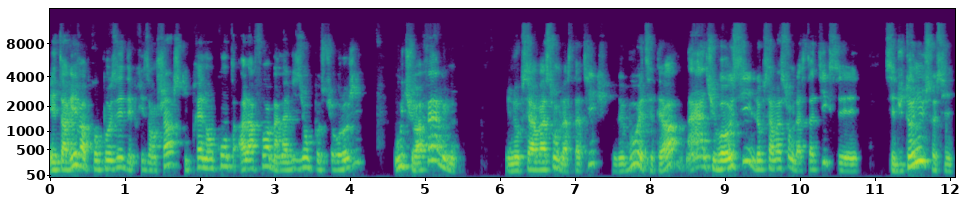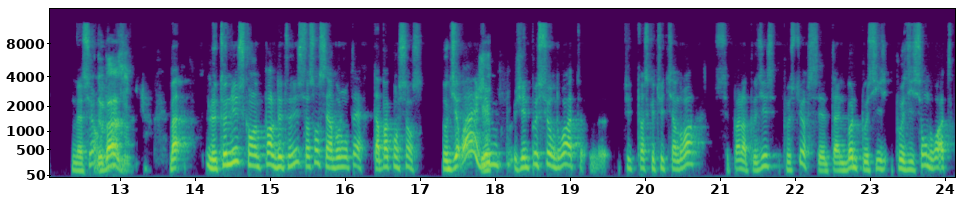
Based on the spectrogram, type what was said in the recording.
et tu arrives à proposer des prises en charge qui prennent en compte à la fois ben, la vision posturologique, où tu vas faire une, une observation de la statique, debout, etc. Ben, tu vois aussi, l'observation de la statique, c'est du tonus aussi, Bien sûr. de base. Bah, le tonus, quand on parle de tonus, de toute façon, c'est involontaire. Tu n'as pas conscience. Donc dire, ouais, j'ai mm. une, posture droite euh, parce que tu tiens droit, c'est pas la posture, tu as une bonne position droite.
